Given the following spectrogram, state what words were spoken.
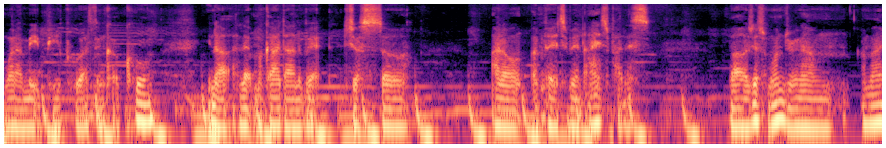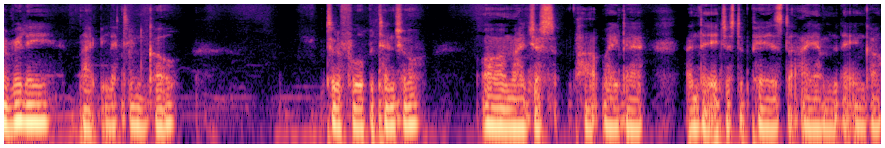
when I meet people who I think are cool. You know, I let my guard down a bit just so I don't appear to be an ice palace. But I was just wondering, um, am I really like letting go to the full potential, or am I just part way there and it just appears that I am letting go.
